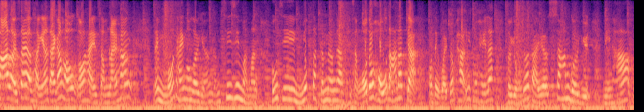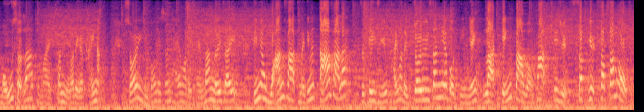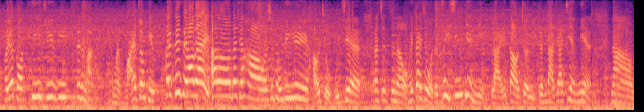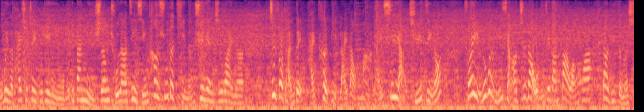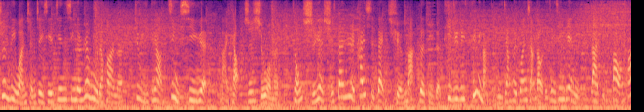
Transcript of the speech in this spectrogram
馬來西亞朋友，大家好，我係岑麗香。你唔好睇我個樣咁斯斯文文，好似唔喐得咁樣噶。其實我都好打得噶。我哋為咗拍呢套戲呢，就用咗大約三個月練下武術啦，同埋訓練我哋嘅體能。所以如果你想睇我哋成班女仔點樣玩法同埋點樣打法呢，就記住要睇我哋最新呢一部電影《辣警霸王花》。記住十月十三號去一個 TGV Cinema 同埋买一张票去支持我哋。Hello，大家好，我是童冰玉，好久不见。那这次呢，我会带着我的最新电影来到这里跟大家见面。那为了拍摄这部电影，我们一般女生除了要进行特殊的体能训练之外呢，制作团队还特地来到马来西亚取景哦。所以，如果你想要知道我们这帮霸王花到底怎么顺利完成这些艰辛的任务的话呢，就一定要进戏院买票支持我们。从十月十三日开始，在全马各地的 TGV Cinema，你将会观赏到我的最新电影《辣警霸王花》。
